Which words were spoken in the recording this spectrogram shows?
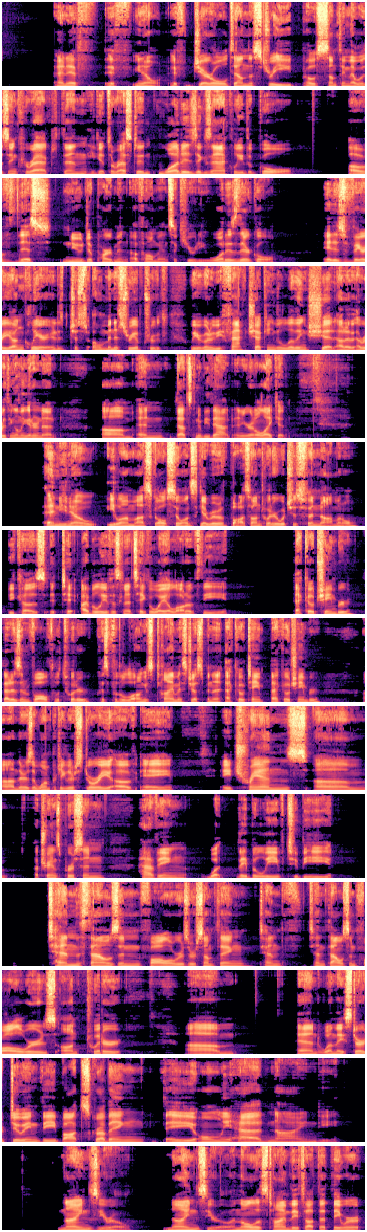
and if if you know if gerald down the street posts something that was incorrect then he gets arrested. What is exactly the goal of this new department of homeland security? What is their goal? It is very unclear. It is just oh ministry of truth. We are going to be fact checking the living shit out of everything on the internet um, and that's going to be that, and you're going to like it. And you know, Elon Musk also wants to get rid of bots on Twitter, which is phenomenal because it ta- I believe it's going to take away a lot of the echo chamber that is involved with Twitter because for the longest time it's just been an echo tam- echo chamber. Um, there's a one particular story of a a trans um, a trans person having what they believe to be 10,000 followers or something, 10 10,000 followers on Twitter. Um, and when they start doing the bot scrubbing, they only had 90. 90. 90. And all this time they thought that they were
